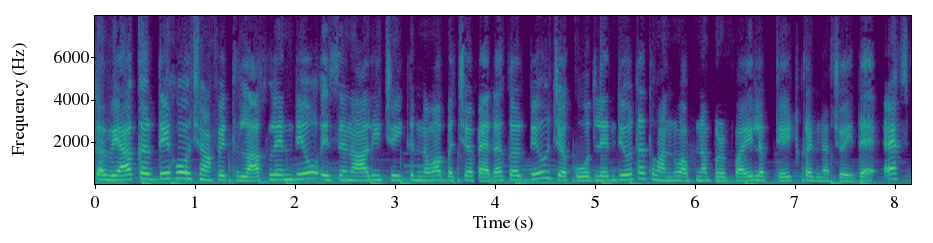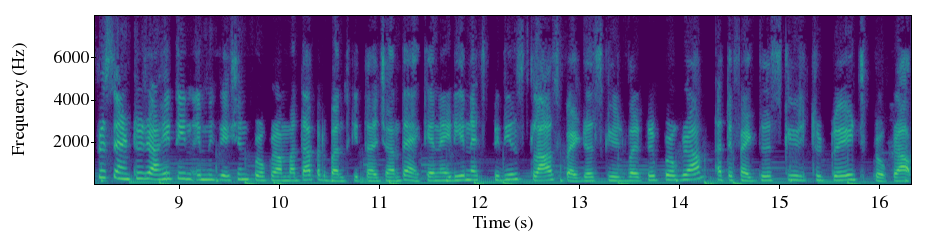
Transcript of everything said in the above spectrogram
ਤਾਂ ਵਿਆਹ ਕਰਦੇ ਹੋ ਜਾਂ ਫਿਰ ਤਲਾਕ ਲੈਂਦੇ ਹੋ, ਇਸ ਦੇ ਨਾਲ ਹੀ ਜੇ ਇੱਕ ਨਵਾਂ ਬੱਚਾ ਪੈਦਾ ਕਰਦੇ ਹੋ ਜਾਂ ਗੋਦ ਲੈਂਦੇ ਹੋ, ਤਾਂ ਤੁਹਾਨੂੰ ਆਪਣਾ ਪ੍ਰੋਫਾਈਲ ਅਪਡੇਟ ਕਰਨਾ ਚਾਹੀਦਾ ਹੈ। ਐਕਸਪ੍ਰੈਸ ਐਂਟਰੀ ਰਾਹੀਂ ਤਿੰਨ ਇਮੀਗ੍ਰੇਸ਼ਨ ਪ੍ਰੋਗਰਾਮਾਂ ਦਾ ਪ੍ਰਬੰਧ ਕੀਤਾ ਜਾਂਦਾ ਹੈ Canadian experience class federal skilled worker program ਅਤੇ ਫੈਡਰਲ ਸਕਿਲਡ ਟ੍ਰੇਡਸ ਪ੍ਰੋਗਰਾਮ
